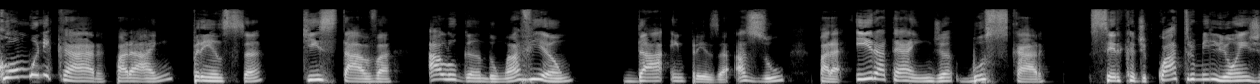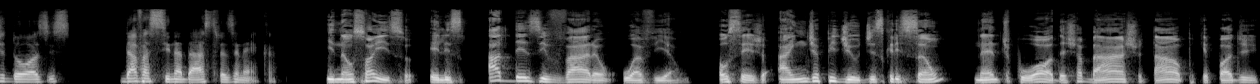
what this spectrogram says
Comunicar para a imprensa que estava alugando um avião da empresa Azul para ir até a Índia buscar cerca de 4 milhões de doses da vacina da AstraZeneca. E não só isso, eles adesivaram o avião. Ou seja, a Índia pediu descrição, né? Tipo, ó, oh, deixa baixo e tal, porque pode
